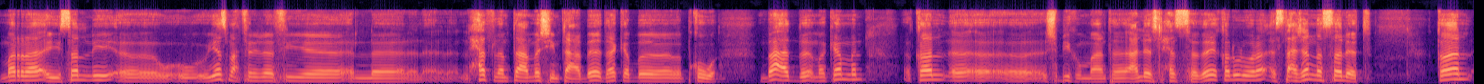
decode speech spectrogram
مرة يصلي آه، ويسمع في في ال- الحثلة نتاع مشي نتاع عباد هكا ب- بقوة. بعد ما كمل قال آه، آه، إيش بيكم معناتها؟ علاش الحس هذا؟ قالوا له استعجلنا الصلاة. قال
